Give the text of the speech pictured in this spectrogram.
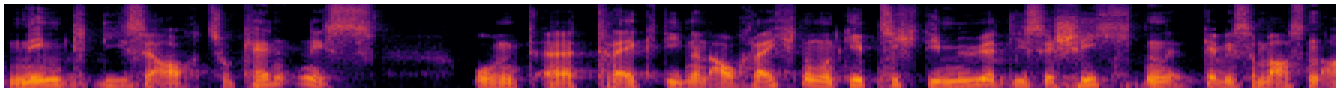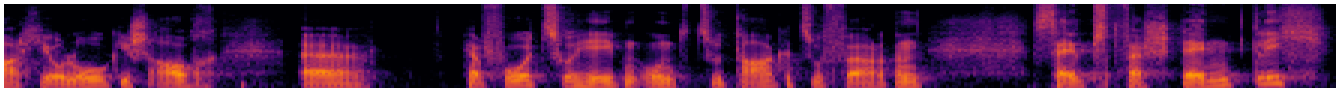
nimmt diese auch zur Kenntnis und äh, trägt ihnen auch Rechnung und gibt sich die Mühe, diese Schichten gewissermaßen archäologisch auch äh, hervorzuheben und zutage zu fördern. Selbstverständlich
